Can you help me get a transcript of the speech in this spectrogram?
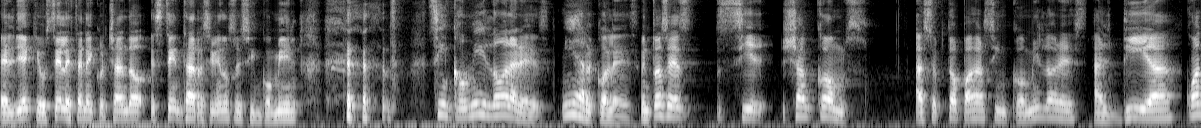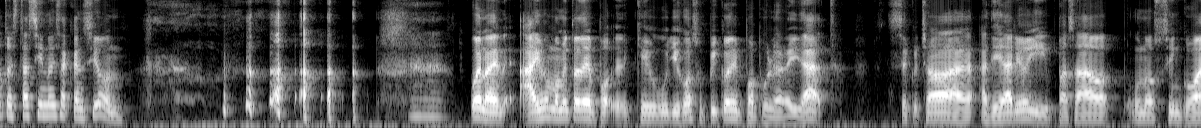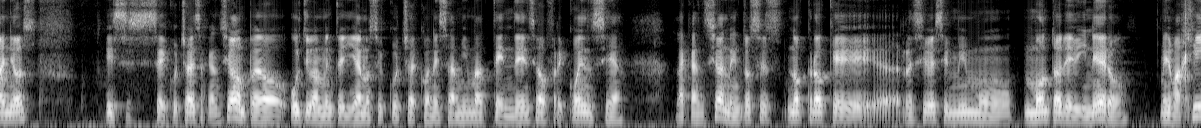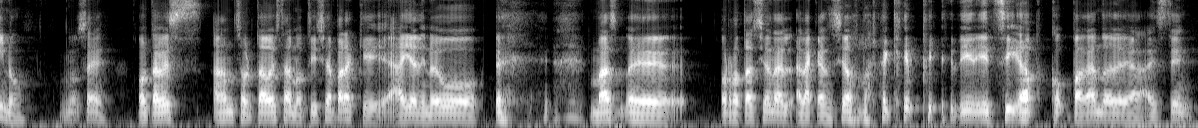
El día que usted le están escuchando, está recibiendo sus 5 mil. 5 mil dólares, miércoles. Entonces, si Sean Combs aceptó pagar 5 mil dólares al día, ¿cuánto está haciendo esa canción? Bueno, en- hay un momento de que llegó su pico de popularidad. Se escuchaba a, diario y pasaba unos 5 años y se, se escuchaba esa canción, pero últimamente ya no se escucha con esa misma tendencia o frecuencia la canción. Entonces no creo que reciba ese mismo monto de dinero, me imagino, no sé. O tal vez han soltado esta noticia para que haya de nuevo más eh, rotación a, a la canción para que siga pagándole a Sting.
